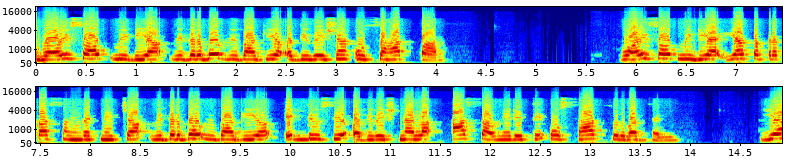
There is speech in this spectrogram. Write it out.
व्हॉइस ऑफ मीडिया विदर्भ विभागीय अधिवेशन उत्साहात पार. व्हॉइस ऑफ मीडिया या पत्रकार संघटनेच्या विदर्भ विभागीय एक दिवसीय अधिवेशनाला आज सावनेर येथे उत्साहात सुरुवात झाली. या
